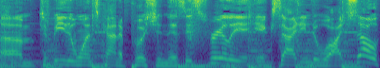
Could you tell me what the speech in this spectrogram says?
um, to be the ones kind of pushing this. It's really exciting to watch. So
